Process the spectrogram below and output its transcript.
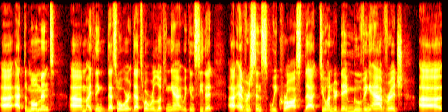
uh, at the moment, um, I think that's what we're that's what we're looking at. We can see that uh, ever since we crossed that 200-day moving average, uh,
